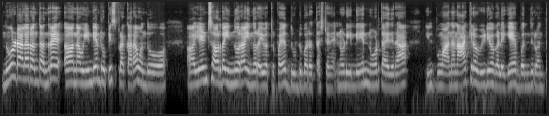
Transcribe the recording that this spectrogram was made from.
ನೂರು ಡಾಲರ್ ಅಂತಂದರೆ ನಾವು ಇಂಡಿಯನ್ ರುಪೀಸ್ ಪ್ರಕಾರ ಒಂದು ಎಂಟು ಸಾವಿರದ ಇನ್ನೂರ, ಇನ್ನೂರೈವತ್ತು ರೂಪಾಯಿ ದುಡ್ಡು ಬರುತ್ತೆ ಅಷ್ಟೇ ನೋಡಿ, ಇಲ್ಲಿ ಏನು ನೋಡ್ತಾ ಇದ್ದೀರಾ? ಇಲ್ಲಿ ನಾನು ಹಾಕಿರೋ ವೀಡಿಯೋಗಳಿಗೆ ಬಂದಿರುವಂಥ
